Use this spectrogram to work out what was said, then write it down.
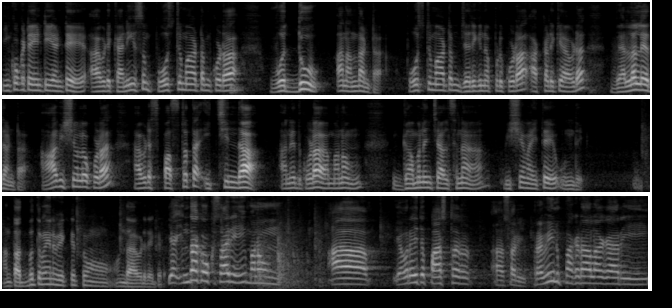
ఇంకొకటి ఏంటి అంటే ఆవిడ కనీసం పోస్ట్ మార్టం కూడా వద్దు అని అందంట. పోస్ట్ మార్టం జరిగినప్పుడు కూడా అక్కడికి ఆవిడ వెళ్ళలేదంట. ఆ విషయంలో కూడా ఆవిడ స్పష్టత ఇచ్చిందా అనేది కూడా మనం గమనించాల్సిన విషయం అయితే ఉంది. అంత అద్భుతమైన వ్యక్తిత్వం ఉంది ఆవిడ దగ్గర. ఇందాక ఒకసారి మనం ఆ ఎవరైతే పాస్టర్ సారీ ప్రవీణ్ పగడాల గారి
